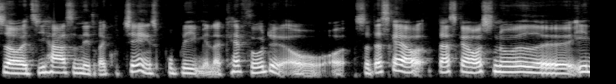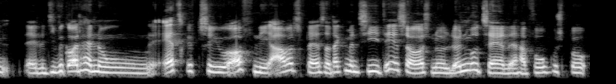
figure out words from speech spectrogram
så de har sådan et rekrutteringsproblem, eller kan få det, og, og så der skal, der skal også noget øh, ind, eller de vil godt have nogle attraktive offentlige arbejdspladser, der kan man sige, det er så også noget lønmodtagerne har fokus på,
